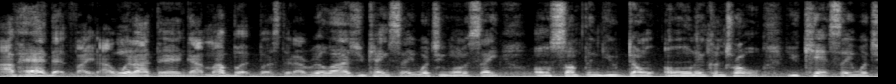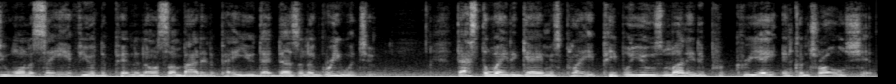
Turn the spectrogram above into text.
I've had that fight. I went out there and got my butt busted. I realized you can't say what you want to say on something you don't own and control. You can't say what you want to say if you're dependent on somebody to pay you that doesn't agree with you. That's the way the game is played. People use money to create and control shit.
